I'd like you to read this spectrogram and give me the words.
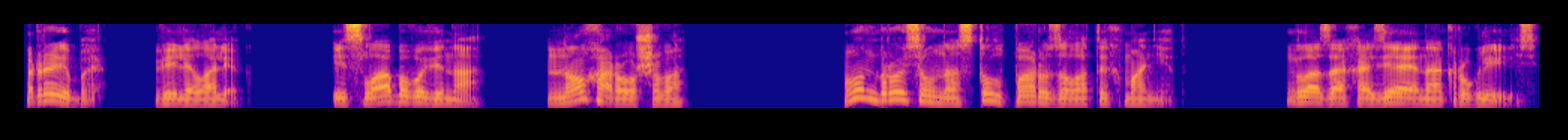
«Рыбы», — велел Олег. «И слабого вина, но хорошего». Он бросил на стол пару золотых монет. Глаза хозяина округлились.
